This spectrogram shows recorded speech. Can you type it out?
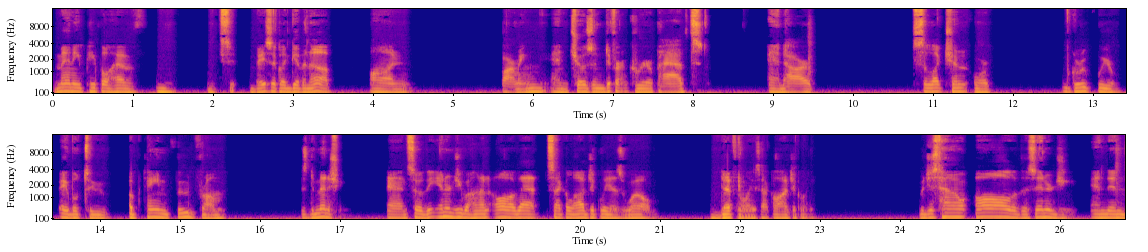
many people have basically given up on farming and chosen different career paths and our selection or group we're able to obtain food from is diminishing. And so the energy behind all of that psychologically as well, definitely psychologically, but just how all of this energy and then,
